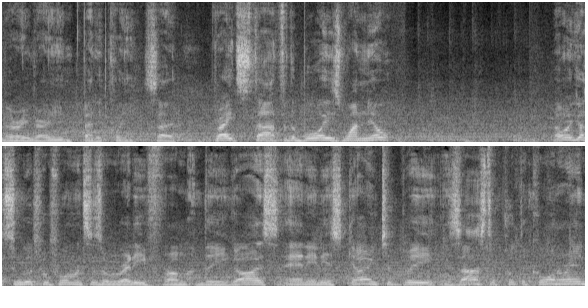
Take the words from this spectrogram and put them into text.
very, very emphatically. So great start for the boys, 1-0. Well, we've got some good performances already from the guys, and it is going to be Zas to put the corner in.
